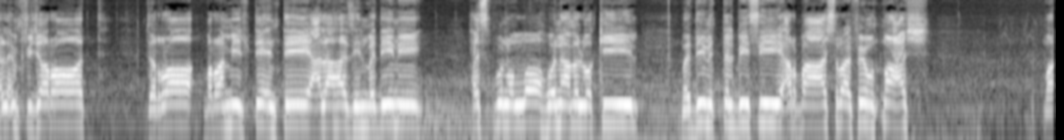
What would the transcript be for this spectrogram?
الانفجارات جراء براميل تي إن تي على هذه المدينة. حسبنا الله ونعم الوكيل. مدينة تلبيسي 14 2012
